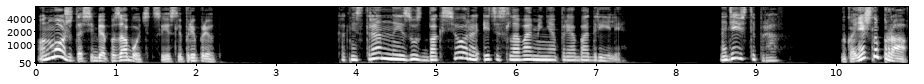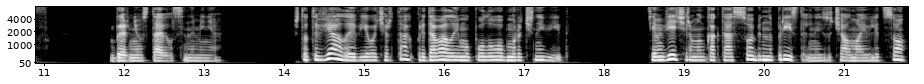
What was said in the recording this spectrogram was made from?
Он может о себе позаботиться, если припрет. Как ни странно, из уст боксера эти слова меня приободрили. Надеюсь, ты прав. Ну, конечно, прав. Берни уставился на меня. Что-то вялое в его чертах придавало ему полуобморочный вид. Тем вечером он как-то особенно пристально изучал мое лицо,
